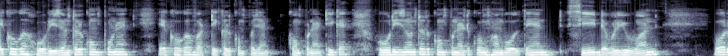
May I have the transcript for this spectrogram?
एक होगा हॉरिजॉन्टल कंपोनेंट एक होगा वर्टिकल कंपोनेंट कंपोनेंट ठीक है? हॉरिजॉन्टल कंपोनेंट को हम बोलते हैं सी डब्ल्यू वन और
